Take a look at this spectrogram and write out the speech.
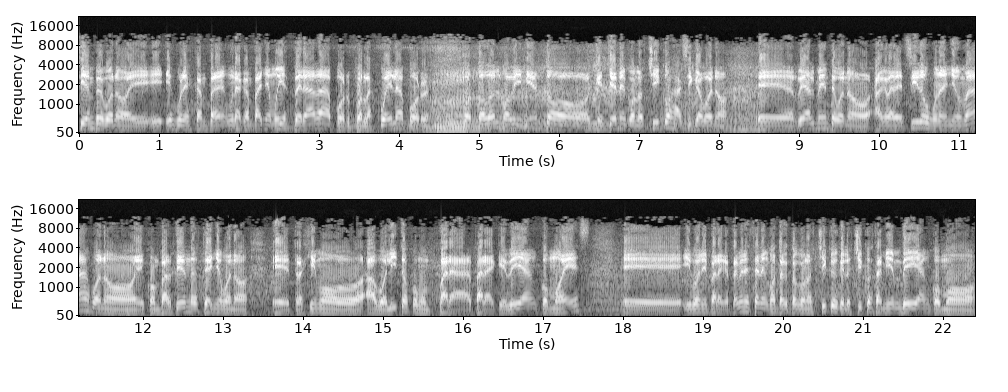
siempre, bueno, eh, eh, es una, una campaña muy esperada por, por la escuela, por, por todo el movimiento que tiene con los chicos, así que bueno, eh, realmente, bueno, agradecidos un año más, bueno, compartiendo este año, bueno, trajimos abuelitos como para, para que vean cómo es, y bueno, y para que también estén en contacto con los chicos y que los chicos también vean cómo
